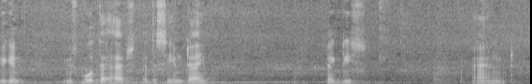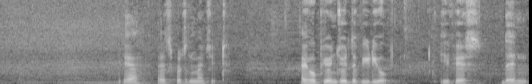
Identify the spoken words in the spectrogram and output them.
You can use both the apps at the same time like this and yeah that's pretty much it. I hope you enjoyed the video. If yes then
